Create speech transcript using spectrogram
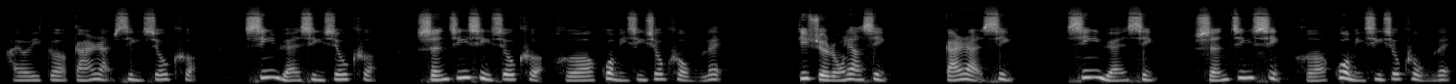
还有一个感染性休克、心源性休克、神经性休克和过敏性休克五类。低血容量性、感染性、心源性、神经性和过敏性休克五类，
